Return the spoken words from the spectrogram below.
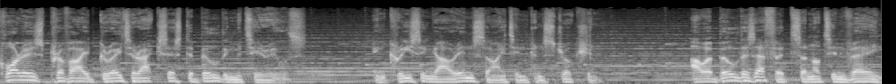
Quarries provide greater access to building materials, increasing our insight in construction. Our builders' efforts are not in vain.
